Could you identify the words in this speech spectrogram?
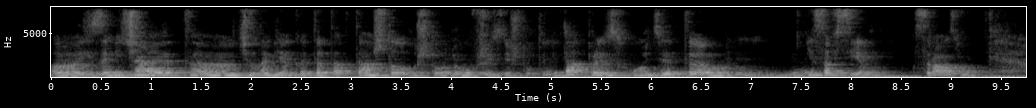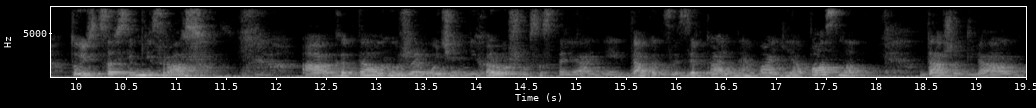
А, и замечает э, человек это тогда, что, что у него в жизни что-то не так происходит, э, не совсем сразу. То есть совсем не сразу а когда он уже в очень нехорошем состоянии. Так как зазеркальная магия опасна, даже для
